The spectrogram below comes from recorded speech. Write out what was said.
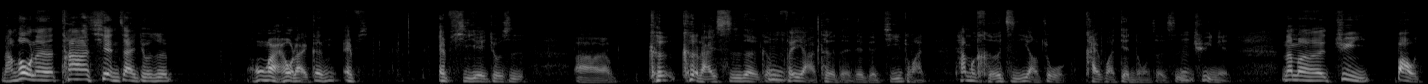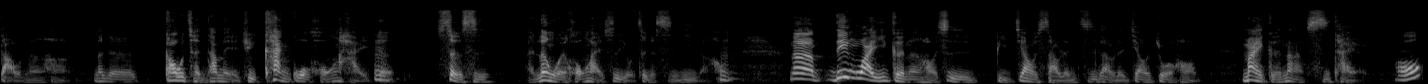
然后呢，他现在就是。红海后来跟 F F C A 就是啊克克莱斯的跟菲亚特的这个集团，他们合资要做开发电动车是去年。那么据报道呢，哈那个高层他们也去看过红海的设施，认为红海是有这个实力的哈。那另外一个呢，哈是比较少人知道的，叫做哈麦格纳斯泰尔。哦，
